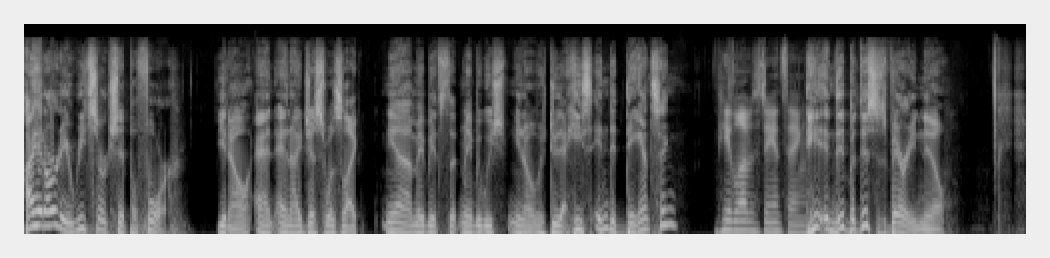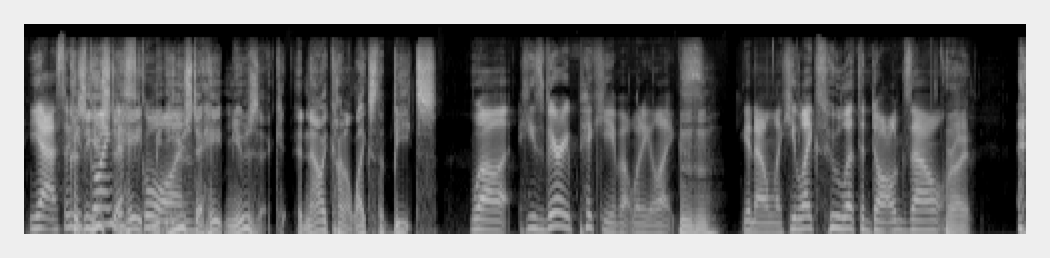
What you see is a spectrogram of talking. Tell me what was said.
I had already researched it before, you know, and and I just was like, yeah, maybe it's that maybe we should, you know, do that. He's into dancing. He loves dancing. He, and, but this is very new yeah, so he's he going used to, to hate school. he used to hate music, and now he kind of likes the beats. well, he's very picky about what he likes. Mhm. You know, like he likes Who Let the Dogs Out. Right.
